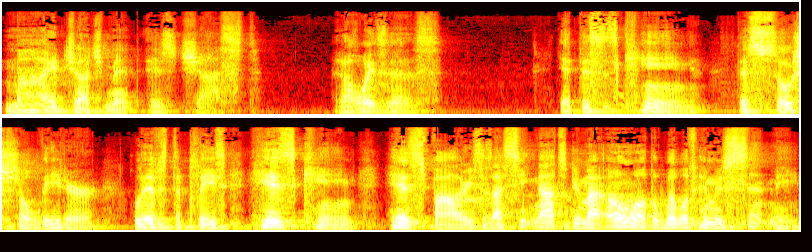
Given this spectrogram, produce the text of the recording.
My judgment is just. It always is. Yet this is king, this social leader lives to please his king, his father. He says, I seek not to do my own will, the will of him who sent me.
